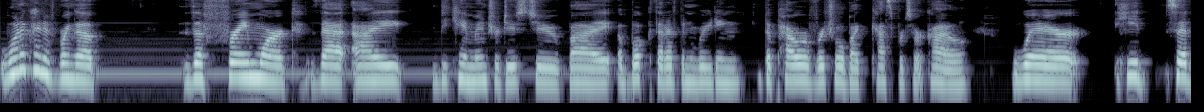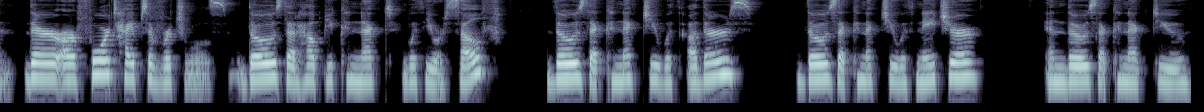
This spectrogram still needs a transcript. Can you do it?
want to kind of bring up the framework that I became introduced to by a book that I've been reading, The Power of Ritual by Casper ter where he said there are four types of rituals those that help you connect with yourself, those that connect you with others, those that connect you with nature, and those that connect you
